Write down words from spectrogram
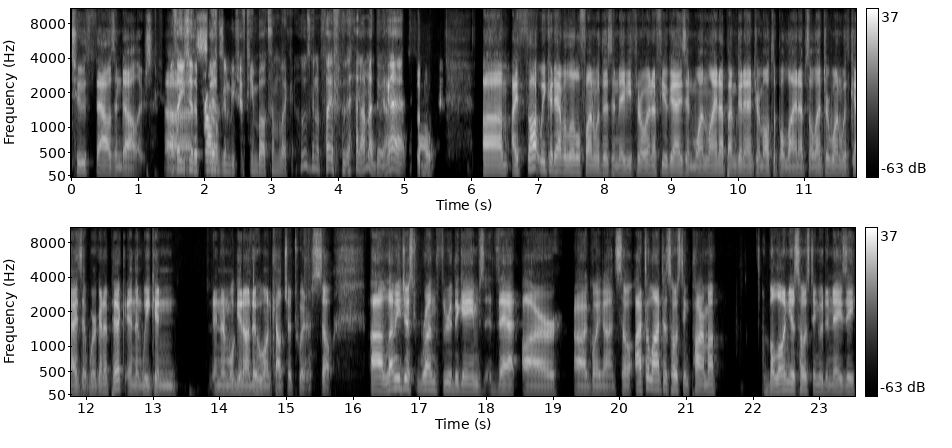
two thousand dollars. I thought you said the prize Uh, so- was going to be fifteen bucks. I'm like, who's going to play for that? I'm not doing Yeah. that. So um, I thought we could have a little fun with this and maybe throw in a few guys in one lineup. I'm going to enter multiple lineups. I'll enter one with guys that we're going to pick, and then we can, and then we'll get on to who on Calcio Twitter. So uh, let me just run through the games that are uh, going on. So Atalanta is hosting Parma, Bologna is hosting Udinese,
